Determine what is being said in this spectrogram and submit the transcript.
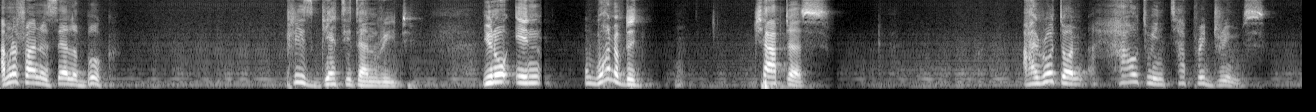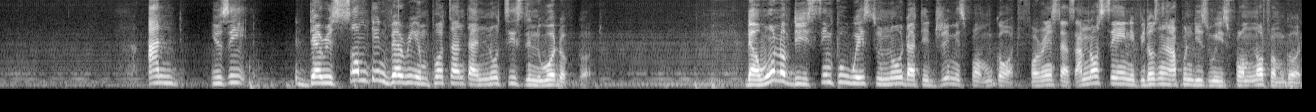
I'm not trying to sell a book. Please get it and read. You know, in one of the chapters, I wrote on how to interpret dreams. And you see, there is something very important I noticed in the Word of God. That one of the simple ways to know that a dream is from God, for instance, I'm not saying if it doesn't happen this way, it's from not from God,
